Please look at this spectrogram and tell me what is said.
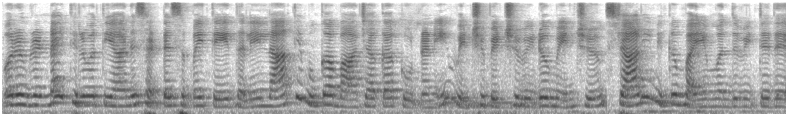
வரும் இரண்டாயிரத்தி இருபத்தி ஆறு சட்டசபை தேர்தலில் அதிமுக பாஜக கூட்டணி வெற்றி பெற்றுவிடும் என்று ஸ்டாலினுக்கு பயம் வந்துவிட்டது.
